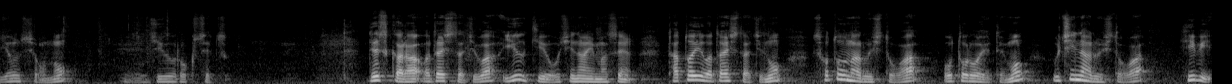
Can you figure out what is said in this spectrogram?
4章の16節ですから私たちは勇気を失いません。たとえ私たちの外なる人は衰えても内なる人は日々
